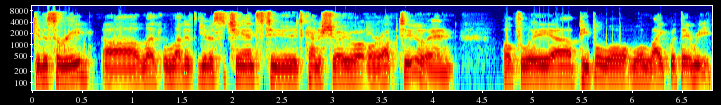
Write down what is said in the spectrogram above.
give us a read. Uh, let let us give us a chance to, to kind of show you what we're up to, and hopefully uh, people will will like what they read.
